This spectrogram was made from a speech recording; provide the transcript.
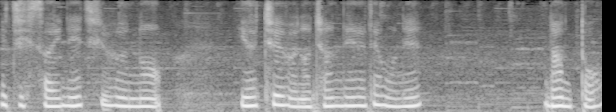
で実際ね自分の YouTube のチャンネルでもねなんと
